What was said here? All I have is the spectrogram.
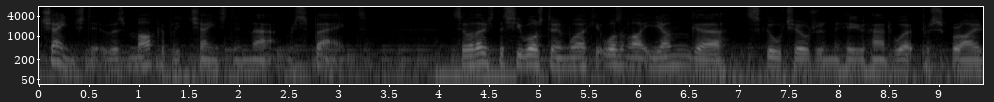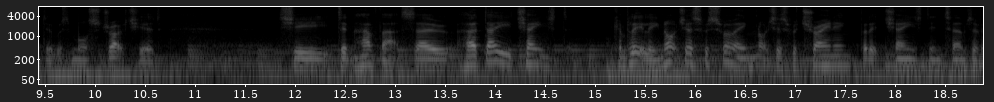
changed. It was markedly changed in that respect. So although she was doing work, it wasn't like younger school children who had work prescribed. It was more structured. She didn't have that. So her day changed completely, not just with swimming, not just with training, but it changed in terms of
